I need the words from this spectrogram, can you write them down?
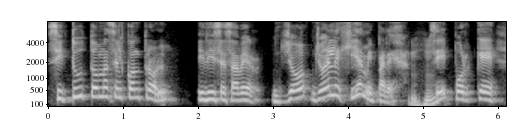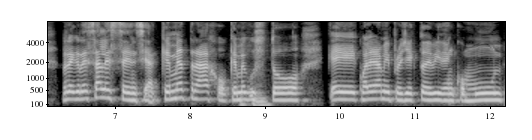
si tú tomas el control, y dices, a ver, yo, yo elegí a mi pareja, ¿sí? Porque regresa a la esencia, qué me atrajo, qué me gustó, qué, cuál era mi proyecto de vida en común,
